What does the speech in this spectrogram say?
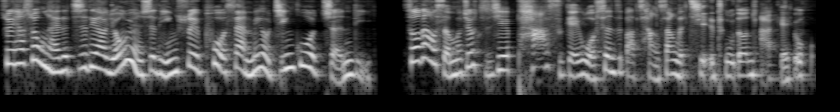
所以他送来的资料永远是零碎破散，没有经过整理。收到什么就直接 pass 给我，甚至把厂商的截图都拿给我。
